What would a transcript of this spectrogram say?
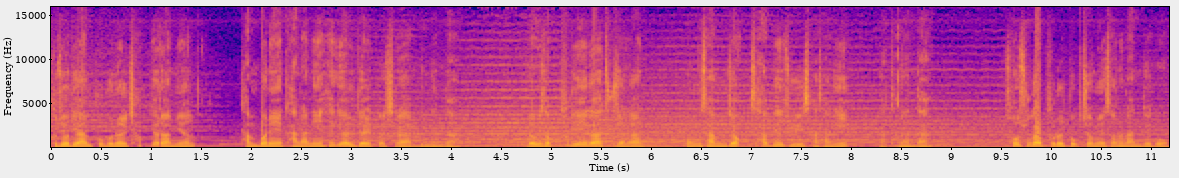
부조리한 부분을 척결하면 단번에 가난이 해결될 것이라 믿는다. 여기서 프리에가 주장한 공상적 사회주의 사상이 나타난다. 소수가 부를 독점해서는 안 되고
